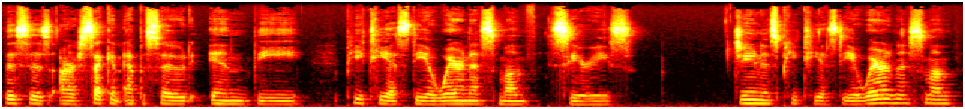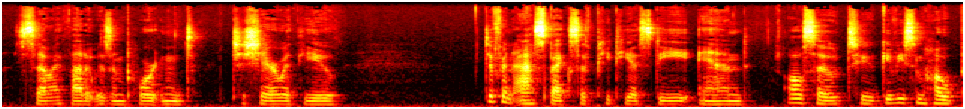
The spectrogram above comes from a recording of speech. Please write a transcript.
This is our second episode in the PTSD Awareness Month series. June is PTSD Awareness Month, so I thought it was important to share with you different aspects of PTSD and also to give you some hope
